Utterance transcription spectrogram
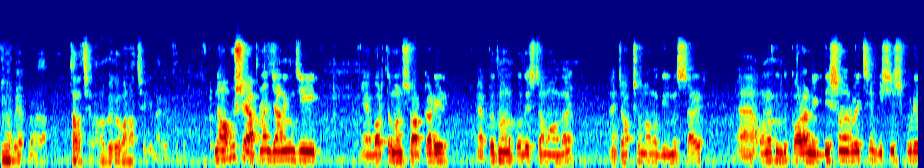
কীভাবে আপনারা চালাচ্ছেন? আরও বেগবান হচ্ছে কিনা আগের থেকে? না, অবশ্যই আপনারা জানেন যে বর্তমান সরকারের প্রধান উপদেষ্টা মহোদয় ডক্টর মোহাম্মদ ইউনুস স্যারের ওনার কিন্তু কড়া নির্দেশনা রয়েছে, বিশেষ করে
